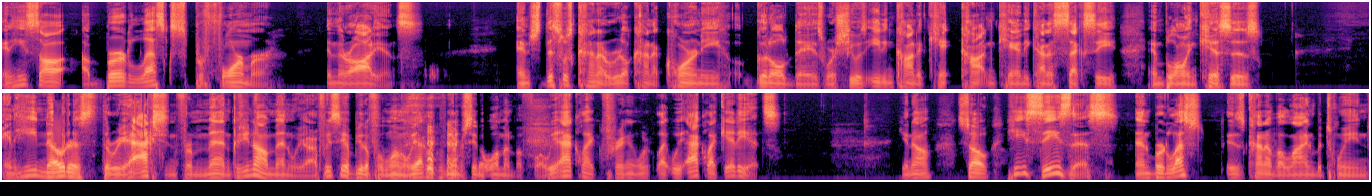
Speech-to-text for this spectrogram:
and he saw a burlesque performer in their audience. And sh- this was kind of real, kind of corny, good old days where she was eating kind of ca- cotton candy, kind of sexy, and blowing kisses. And he noticed the reaction from men because you know how men we are. If we see a beautiful woman, we act like we've never seen a woman before. We act like friggin' we're like we act like idiots. You know. So he sees this, and burlesque is kind of a line between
